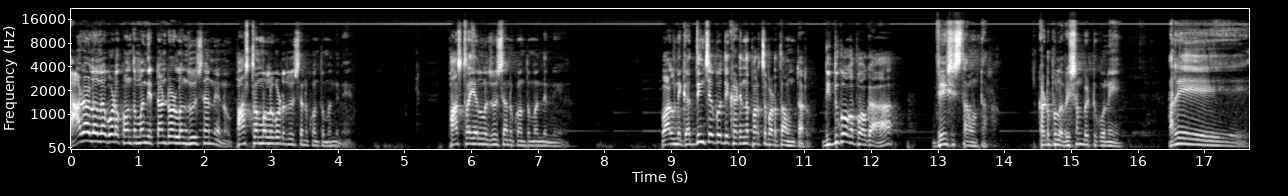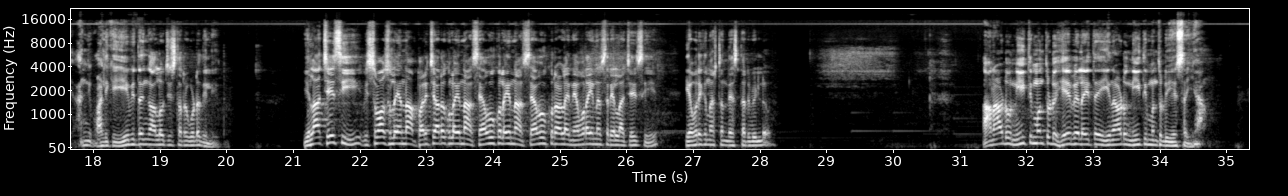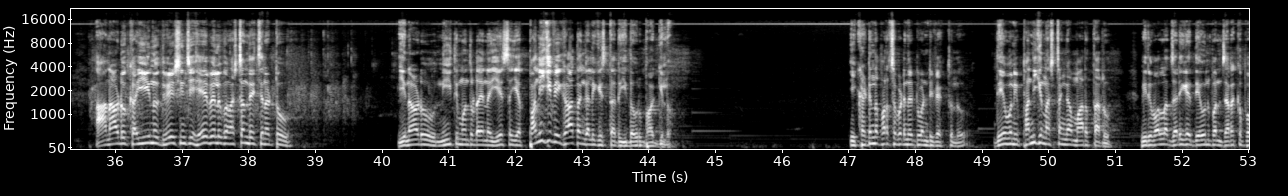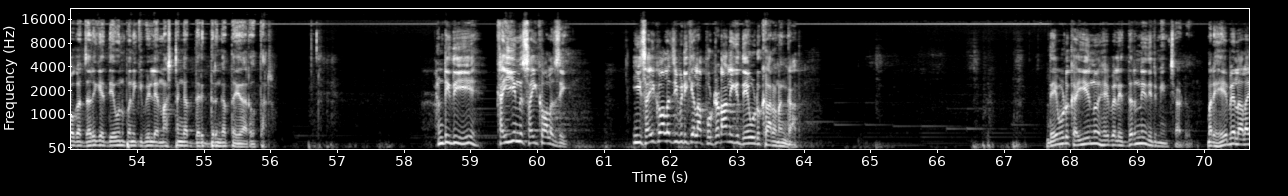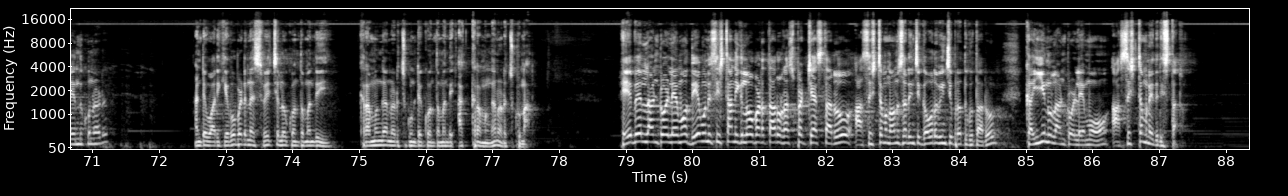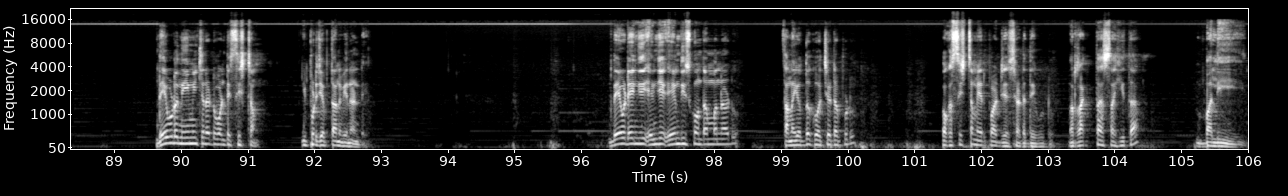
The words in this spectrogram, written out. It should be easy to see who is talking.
Speaker 1: ఆడవాళ్ళలో కూడా కొంతమంది ఇట్లాంటి వాళ్ళని చూశాను నేను. పాస్టర్ కూడా చూశాను కొంతమందిని. పాస్ట్రయ్యలను చూశాను కొంతమందిని. వాళ్ళని గద్దించే కొద్దీ కఠినపరచబడతా ఉంటారు. దిద్దుకోకపోగా ద్వేషిస్తూ ఉంటారు. కడుపులో విషం పెట్టుకొని అరే అని వాళ్ళకి ఏ విధంగా ఆలోచిస్తారో కూడా తెలియదు. ఇలా చేసి విశ్వాసులైన పరిచారకులైన సేవకులైన సేవకురాలైన ఎవరైనా సరే ఇలా చేసి ఎవరికి నష్టం తెస్తారు వీళ్ళు? ఆనాడు నీతిమంతుడు హేబెలైతే ఈనాడు నీతిమంతుడు ఏసయ్య. ఆనాడు కయ్యను ద్వేషించి హేబెలుకు నష్టం తెచ్చినట్టు ఈనాడు నీతిమంతుడైన ఏసయ్య పనికి విఘాతం కలిగిస్తారు ఈ దౌర్భాగ్యులు. ఈ కఠినపరచబడినటువంటి వ్యక్తులు దేవుని పనికి నష్టంగా మారుతారు. వీరి వల్ల జరిగే దేవుని పని జరగకపోగా జరిగే దేవుని పనికి వీళ్ళే నష్టంగా దరిద్రంగా తయారవుతారు. అంటే ఇది కయ్యిన్ సైకాలజీ. ఈ సైకాలజీ వీడికి ఇలా పుట్టడానికి దేవుడు కారణం కాదు. దేవుడు కయ్యను హేబెల్ ఇద్దరిని నిర్మించాడు. మరి హేబెల్ అలా ఎందుకున్నాడు? అంటే వారికి ఇవ్వబడిన స్వేచ్ఛలో కొంతమంది క్రమంగా నడుచుకుంటే కొంతమంది అక్రమంగా నడుచుకున్నారు. హేబెల్ లాంటి వాళ్ళేమో దేవుని సిస్టానికి లోబడతారు రెస్పెక్ట్ చేస్తారు ఆ సిస్టమ్ను అనుసరించి గౌరవించి బ్రతుకుతారు. కయ్యను లాంటి వాళ్ళేమో ఆ సిస్టమ్ను ఎదిరిస్తారు. దేవుడు నియమించినటువంటి సిస్టమ్ ఇప్పుడు చెప్తాను వినండి. దేవుడు ఏం ఏం చే- ఏం తీసుకొని రమ్మన్నాడు? తన యుద్ధకు వచ్చేటప్పుడు ఒక సిస్టమ్ ఏర్పాటు చేశాడు దేవుడు. రక్త సహిత బలి.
